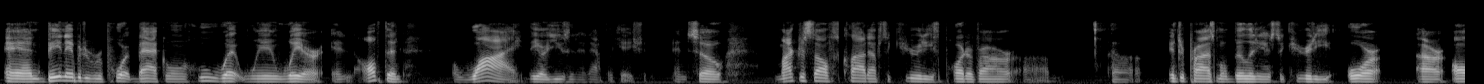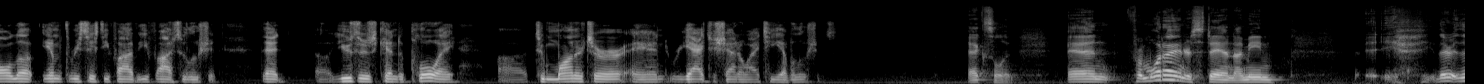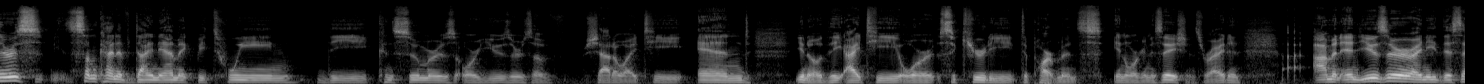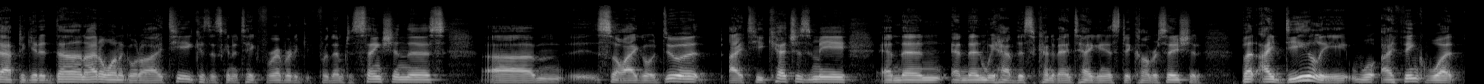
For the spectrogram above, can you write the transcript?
and being able to report back on who, what, when, where, and often why they are using an application. And so Microsoft's Cloud App Security is part of our uh, uh, enterprise mobility and security or our all up M365 E5 solution that uh, users can deploy uh, to monitor and react to shadow IT evolutions. Excellent. And from what I understand, I mean, there there is some kind of dynamic between the consumers or users of shadow IT and you know the IT or security departments in organizations, right? And I'm an end user. I need this app to get it done. I don't want to go to IT because it's going to take forever to, for them to sanction this. Um, so I go do it. IT catches me, and then and then we have this kind of antagonistic conversation. But ideally, I think what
